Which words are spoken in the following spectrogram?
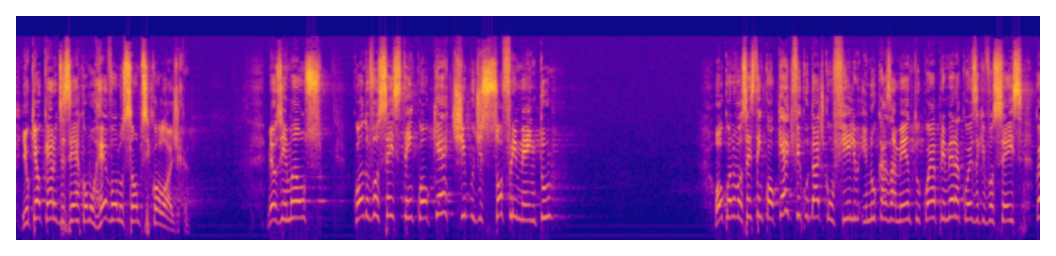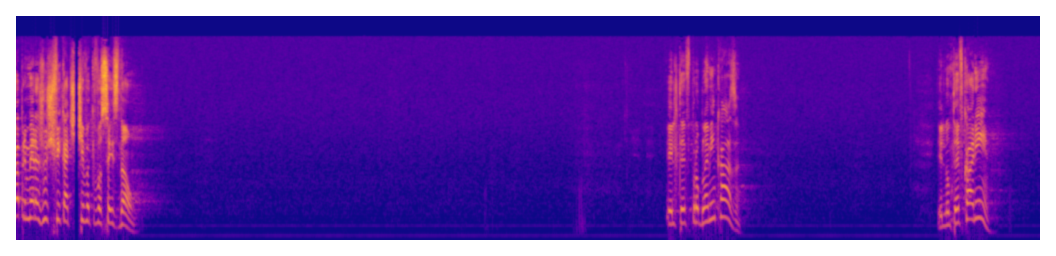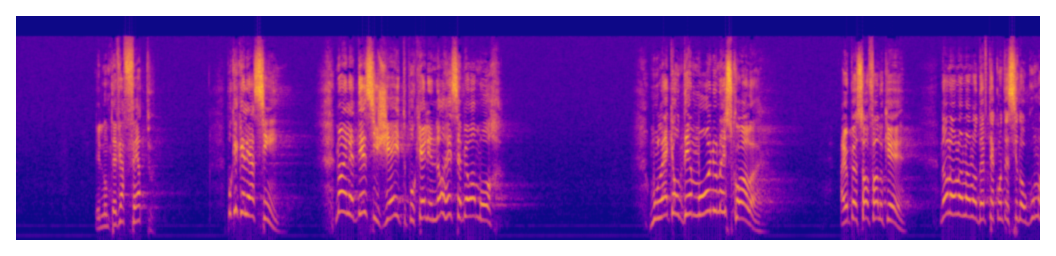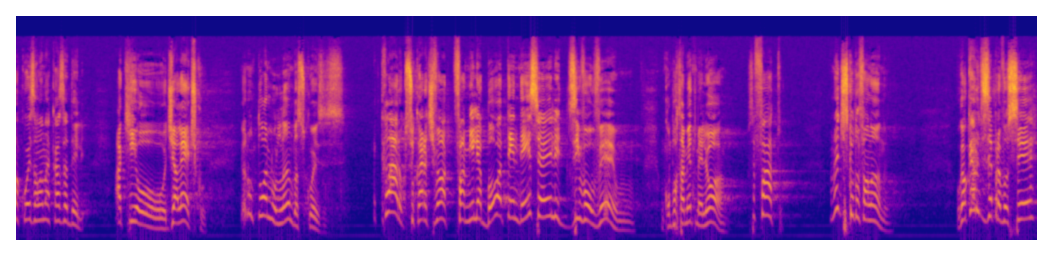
E o que eu quero dizer como revolução psicológica? Meus irmãos, quando vocês têm qualquer tipo de sofrimento, ou quando vocês têm qualquer dificuldade com o filho e no casamento, qual é a primeira coisa que vocês, qual é a primeira justificativa que vocês dão? Ele teve problema em casa. Ele não teve carinho. Ele não teve afeto. Por que, que ele é assim? Não, ele é desse jeito porque ele não recebeu amor. O moleque é um demônio na escola. Aí o pessoal fala o quê? Não, não, não, não, deve ter acontecido alguma coisa lá na casa dele. Aqui, o dialético. Eu não estou anulando as coisas. É claro que se o cara tiver uma família boa, a tendência é ele desenvolver um, um comportamento melhor. Isso é fato. Não é disso que eu estou falando. O que eu quero dizer para você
